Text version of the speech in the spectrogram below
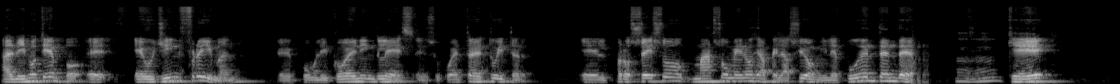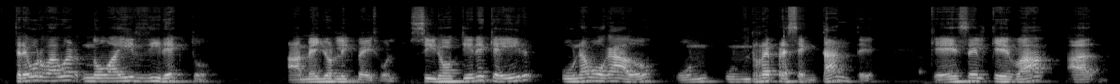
Al mismo tiempo, eh, Eugene Freeman eh, publicó en inglés en su cuenta de Twitter el proceso más o menos de apelación y le pude entender que Trevor Bauer no va a ir directo a Major League Baseball, sino tiene que ir un abogado un, representante que es el que va a,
